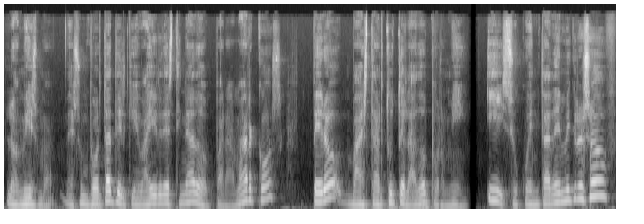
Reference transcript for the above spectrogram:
lo mismo. Es un portátil que va a ir destinado para Marcos, pero va a estar tutelado por mí. Y su cuenta de Microsoft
